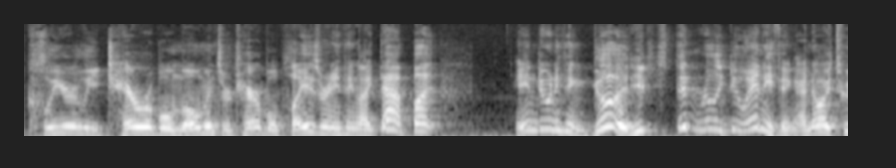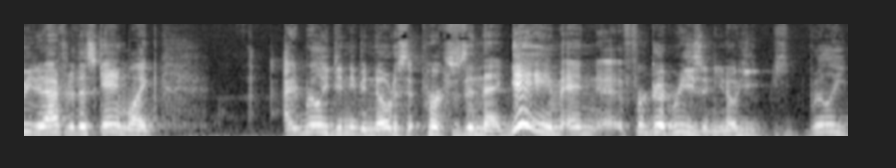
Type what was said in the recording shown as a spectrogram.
clearly terrible moments or terrible plays or anything like that, but he didn't do anything good. He just didn't really do anything. I know I tweeted after this game, like, I really didn't even notice that Perkz was in that game, and uh, for good reason. You know, he, he really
